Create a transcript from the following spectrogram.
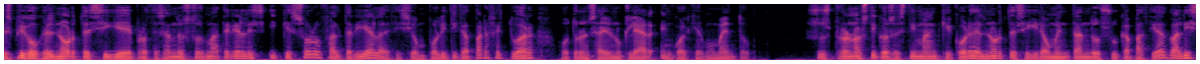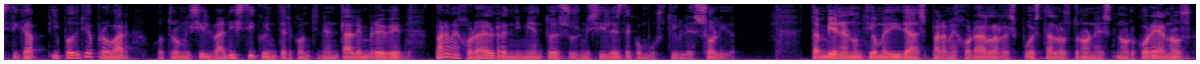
Explicó que el norte sigue procesando estos materiales y que solo faltaría la decisión política para efectuar otro ensayo nuclear en cualquier momento. Sus pronósticos estiman que Corea del Norte seguirá aumentando su capacidad balística y podría probar otro misil balístico intercontinental en breve para mejorar el rendimiento de sus misiles de combustible sólido. También anunció medidas para mejorar la respuesta a los drones norcoreanos,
